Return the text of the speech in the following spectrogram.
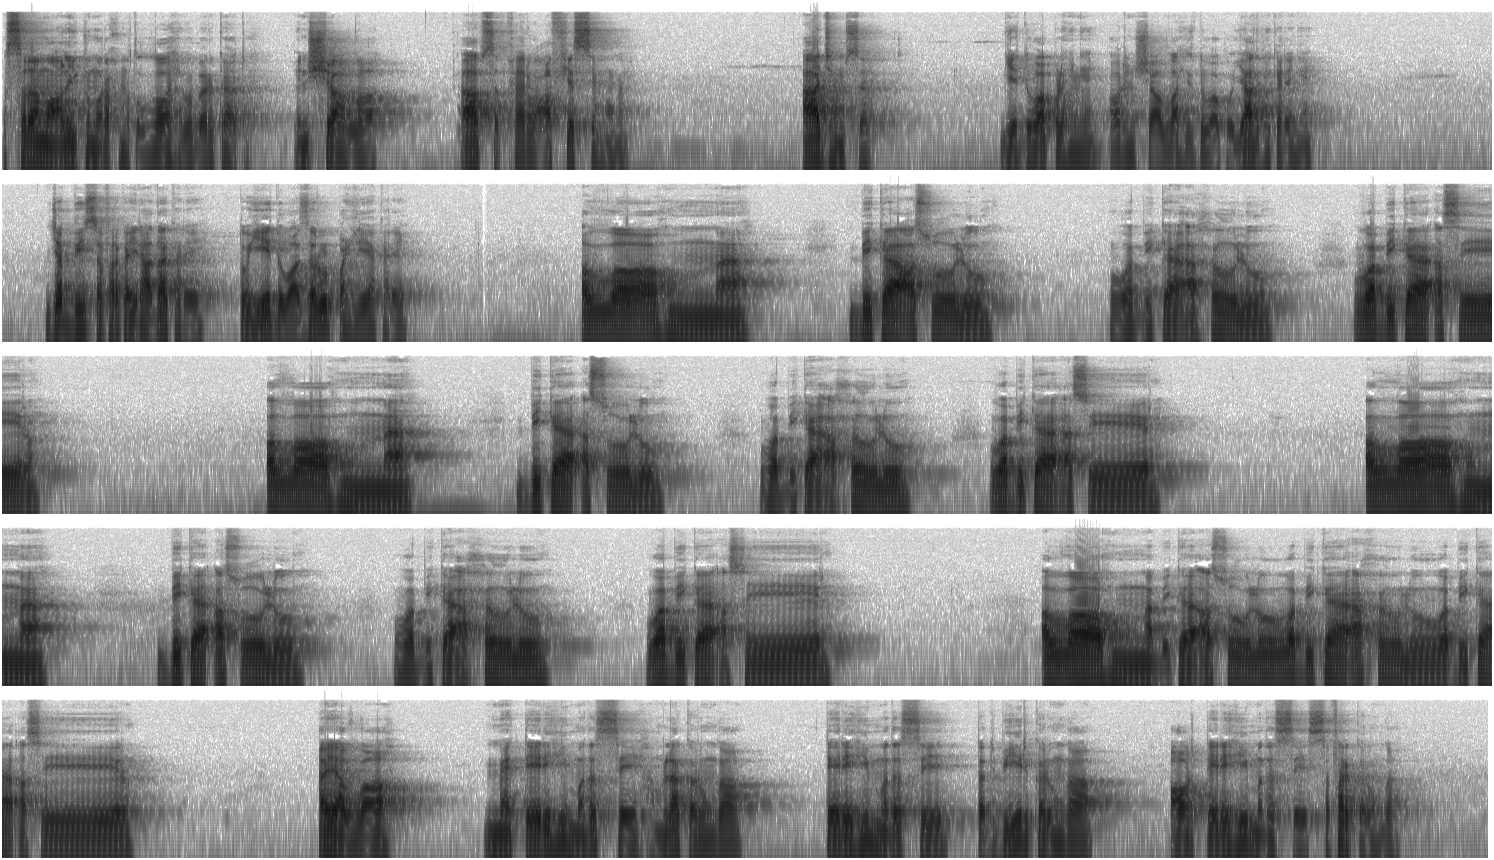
السلام علیکم ورحمۃ اللہ وبرکاتہ۔ انشاءاللہ آپ سب خیر و عافیت سے ہوں گے۔ آج ہم سب یہ دعا پڑھیں گے اور انشاءاللہ اس دعا کو یاد بھی کریں گے۔ جب بھی سفر کا ارادہ کرے تو یہ دعا ضرور پڑھ لیا کرے۔ اللہم بک اصول و بک احول وبك أصير. اللهم بك أصول وبك أحول وبك أصير اللهم بك أصول وبك أحول وبك أصير. اللهم بك أصول وبك أحول وبك أصير اے اللہ میں تیرے ہی مدد سے حملہ کروں گا تیرے ہی مدد سے تدبیر کروں گا اور تیرے ہی مدد سے سفر کروں گا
